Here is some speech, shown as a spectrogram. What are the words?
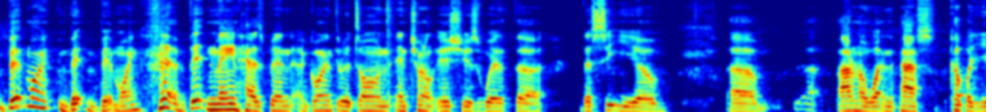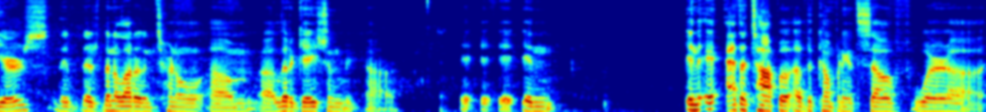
Bitmoin, Bit, Bitmoin, Bitmain has been going through its own internal issues with uh, the CEO. Um I don't know what in the past couple of years. there- There's been a lot of internal um, uh, litigation uh, in in at the top of, of the company itself, where uh,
